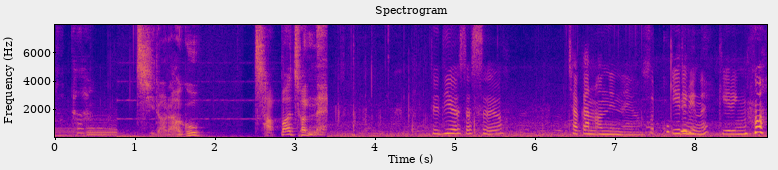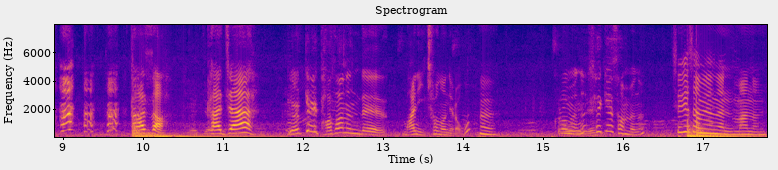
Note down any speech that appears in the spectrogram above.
좋다. 지랄하고 자빠졌네. 드디어 샀어요. 착한 언니네요. 코끼리네? 기링. 가자. 가자. 10개를 다 사는데 12,000원이라고? 응. 그러면은 3개 사면은? 세개 사면은 만 원.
